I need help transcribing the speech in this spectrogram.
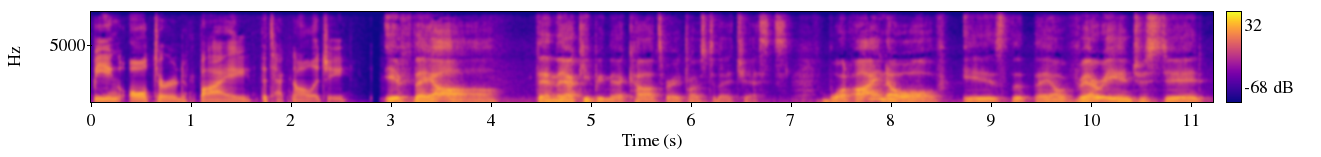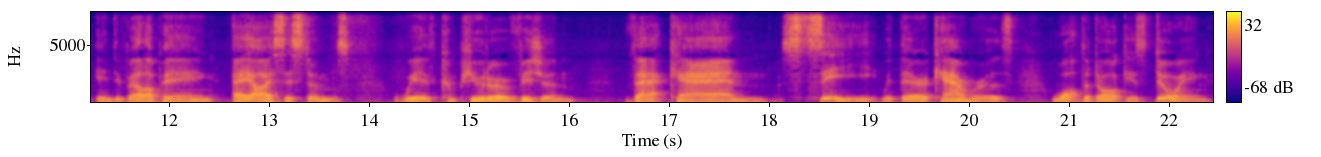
being altered by the technology? If they are, then they are keeping their cards very close to their chests. What I know of is that they are very interested in developing AI systems with computer vision that can see with their cameras what the dog is doing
